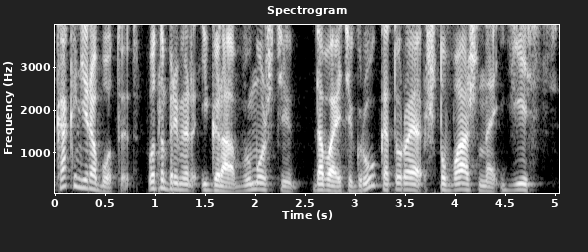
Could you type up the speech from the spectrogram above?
Как они работают? Вот, например, игра. Вы можете добавить игру, которая, что важно, есть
